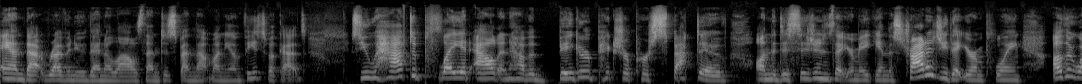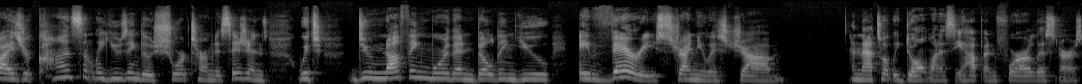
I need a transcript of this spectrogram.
and that revenue then allows them to spend that money on Facebook ads. So you have to play it out and have a bigger picture perspective on the decisions that you're making, and the strategy that you're employing. Otherwise, you're constantly using those short term decisions, which do nothing more than building you a very strenuous job. And that's what we don't want to see happen for our listeners.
